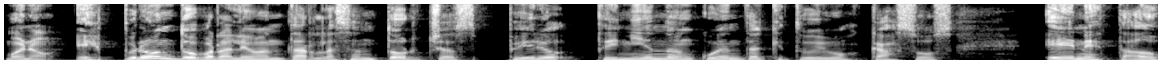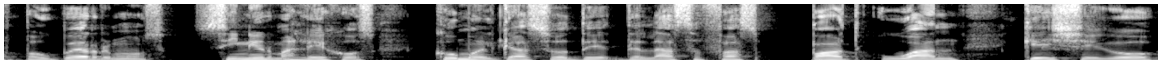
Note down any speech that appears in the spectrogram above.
Bueno, es pronto para levantar las antorchas, pero teniendo en cuenta que tuvimos casos en estados paupérrimos, sin ir más lejos, como el caso de The Last of Us Part 1, que llegó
